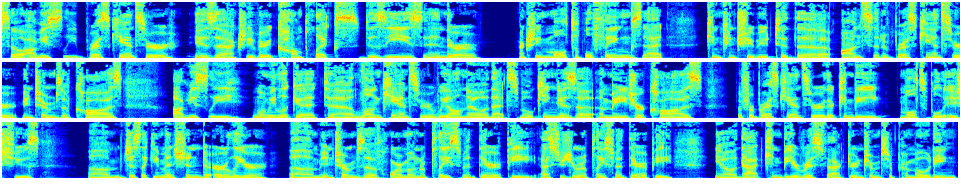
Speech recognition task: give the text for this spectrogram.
So obviously breast cancer is actually a very complex disease and there are actually multiple things that can contribute to the onset of breast cancer in terms of cause. Obviously, when we look at uh, lung cancer, we all know that smoking is a, a major cause. But for breast cancer, there can be multiple issues um, just like you mentioned earlier, um, in terms of hormone replacement therapy, estrogen replacement therapy, you know, that can be a risk factor in terms of promoting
